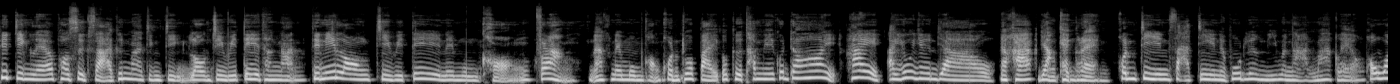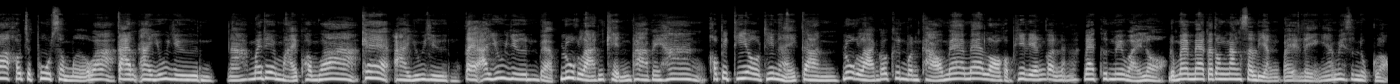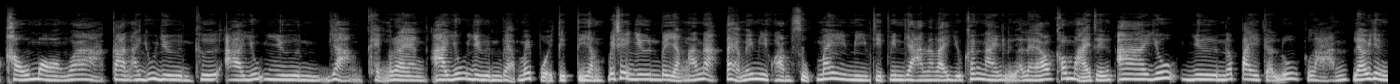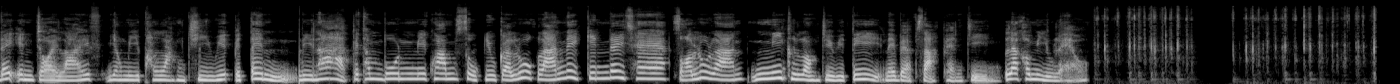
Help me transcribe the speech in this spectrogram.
ที่จริงแล้วพอศึกษาขึ้นมาจริงๆ longevity ทั้งนั้น ทีนี้ longevity ในมุมของฝรั่งนะในมุมของคนทั่วไปก็คือทำไงก็ได้ ให้อายุยืนยาวนะคะ อย่างแข็งแรง คนจีนศาสตร์จีนเนี่ยพูดเรื่องนี้มานานมากแล้ว เพราะว่าเขาจะพูดเสมอว่าการอายุยืนนะไม่ได้หมายความว่าแค่อายุยืน แต่อายุยืนแบบลูกหลานเข็นพาไปห้าง เขาไปเที่ยวที่ไหนกันลูกหลานก็ขึ้นบนเขาแม่แม่รอกับพี่เลี้ยงก่อนนะแม่ขึ้นไม่ไหวหรอกหรือแม่แม่ก็ต้องนั่งเสลียงไปอะไรอย่างเงี้ยไม่สนุกหรอกเขามองว่าการอายุยืนคืออายุยืนอย่างแข็งแรง อายุยืนแบบไม่ป่วยติดเตียง ไม่ใช่ยืนไปอย่างนั้นอะแต่ไม่มีความสุขไม่มีจิตวิญญาณอะไรอยู่ข้างในเหลือแล้ว เขาหมายถึงอายุยืนแล้วไปกับลูกหลาน แล้วยังได้ enjoy life ยังมีพลังชีวิตไปเต้นลีลาดไปทำบุญมีความสุขอยู่กับลูกหลานได้กินได้แชร์ สอนลูกหลานนี่คือ longevity ในแบบศาสตร์แผนจีน และเขามีอยู่แล้ว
